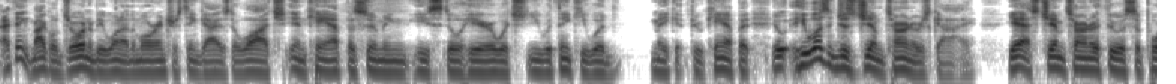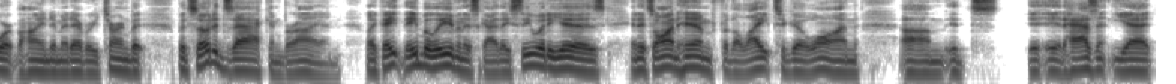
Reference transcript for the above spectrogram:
I, think Michael Jordan would be one of the more interesting guys to watch in camp, assuming he's still here, which you would think he would make it through camp. But it, he wasn't just Jim Turner's guy. Yes, Jim Turner threw a support behind him at every turn, but but so did Zac and Brian. Like they they believe in this guy. They see what he is, and it's on him for the light to go on. Um, it's it, it hasn't yet.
